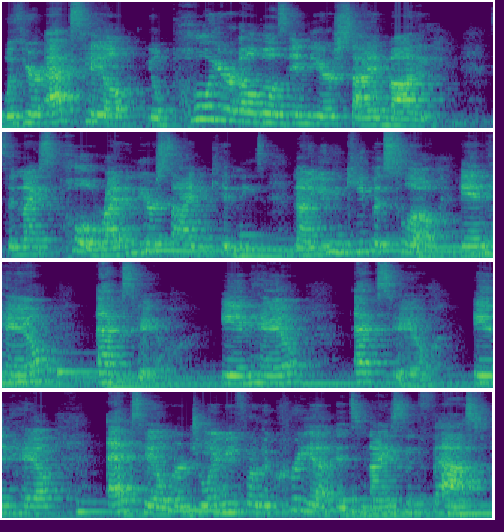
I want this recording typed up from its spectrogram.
With your exhale, you'll pull your elbows into your side body. It's a nice pull right into your side and kidneys. Now you can keep it slow. Inhale, exhale. Inhale, exhale. Inhale, exhale, or join me for the Kriya. It's nice and fast.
